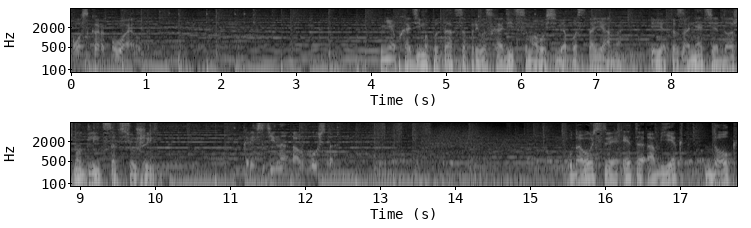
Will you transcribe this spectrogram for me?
Оскар Уайлд Необходимо пытаться превосходить самого себя постоянно, и это занятие должно длиться всю жизнь. Кристина Августа Удовольствие – это объект, долг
